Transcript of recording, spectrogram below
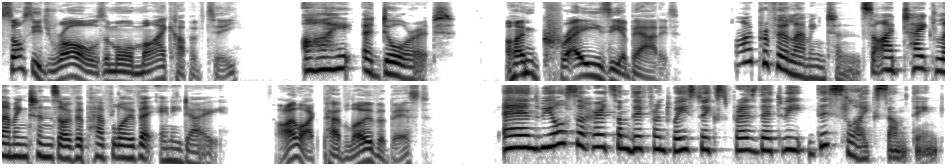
Sausage rolls are more my cup of tea. I adore it. I'm crazy about it. I prefer lamingtons. I'd take lamingtons over pavlova any day. I like pavlova best. And we also heard some different ways to express that we dislike something.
